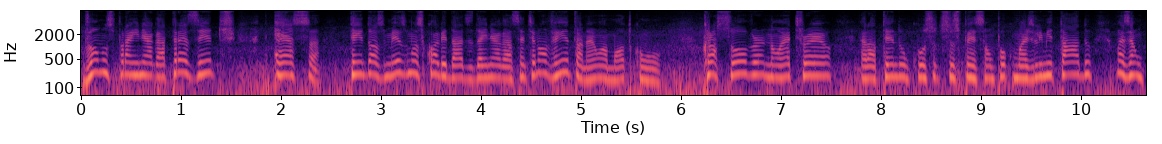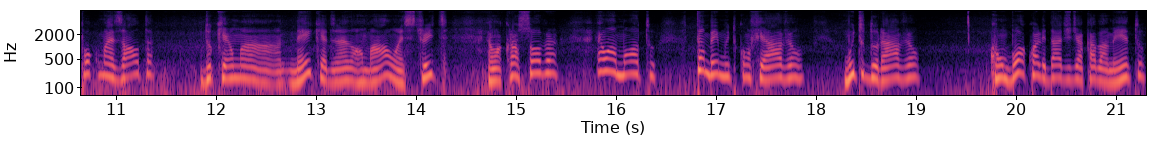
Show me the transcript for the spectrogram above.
vamos para a NH 300. Essa tendo as mesmas qualidades da NH 190, né? Uma moto com crossover, não é trail, ela tendo um custo de suspensão um pouco mais limitado, mas é um pouco mais alta do que uma naked, né, normal, uma street, é uma crossover, é uma moto também muito confiável, muito durável, com boa qualidade de acabamento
